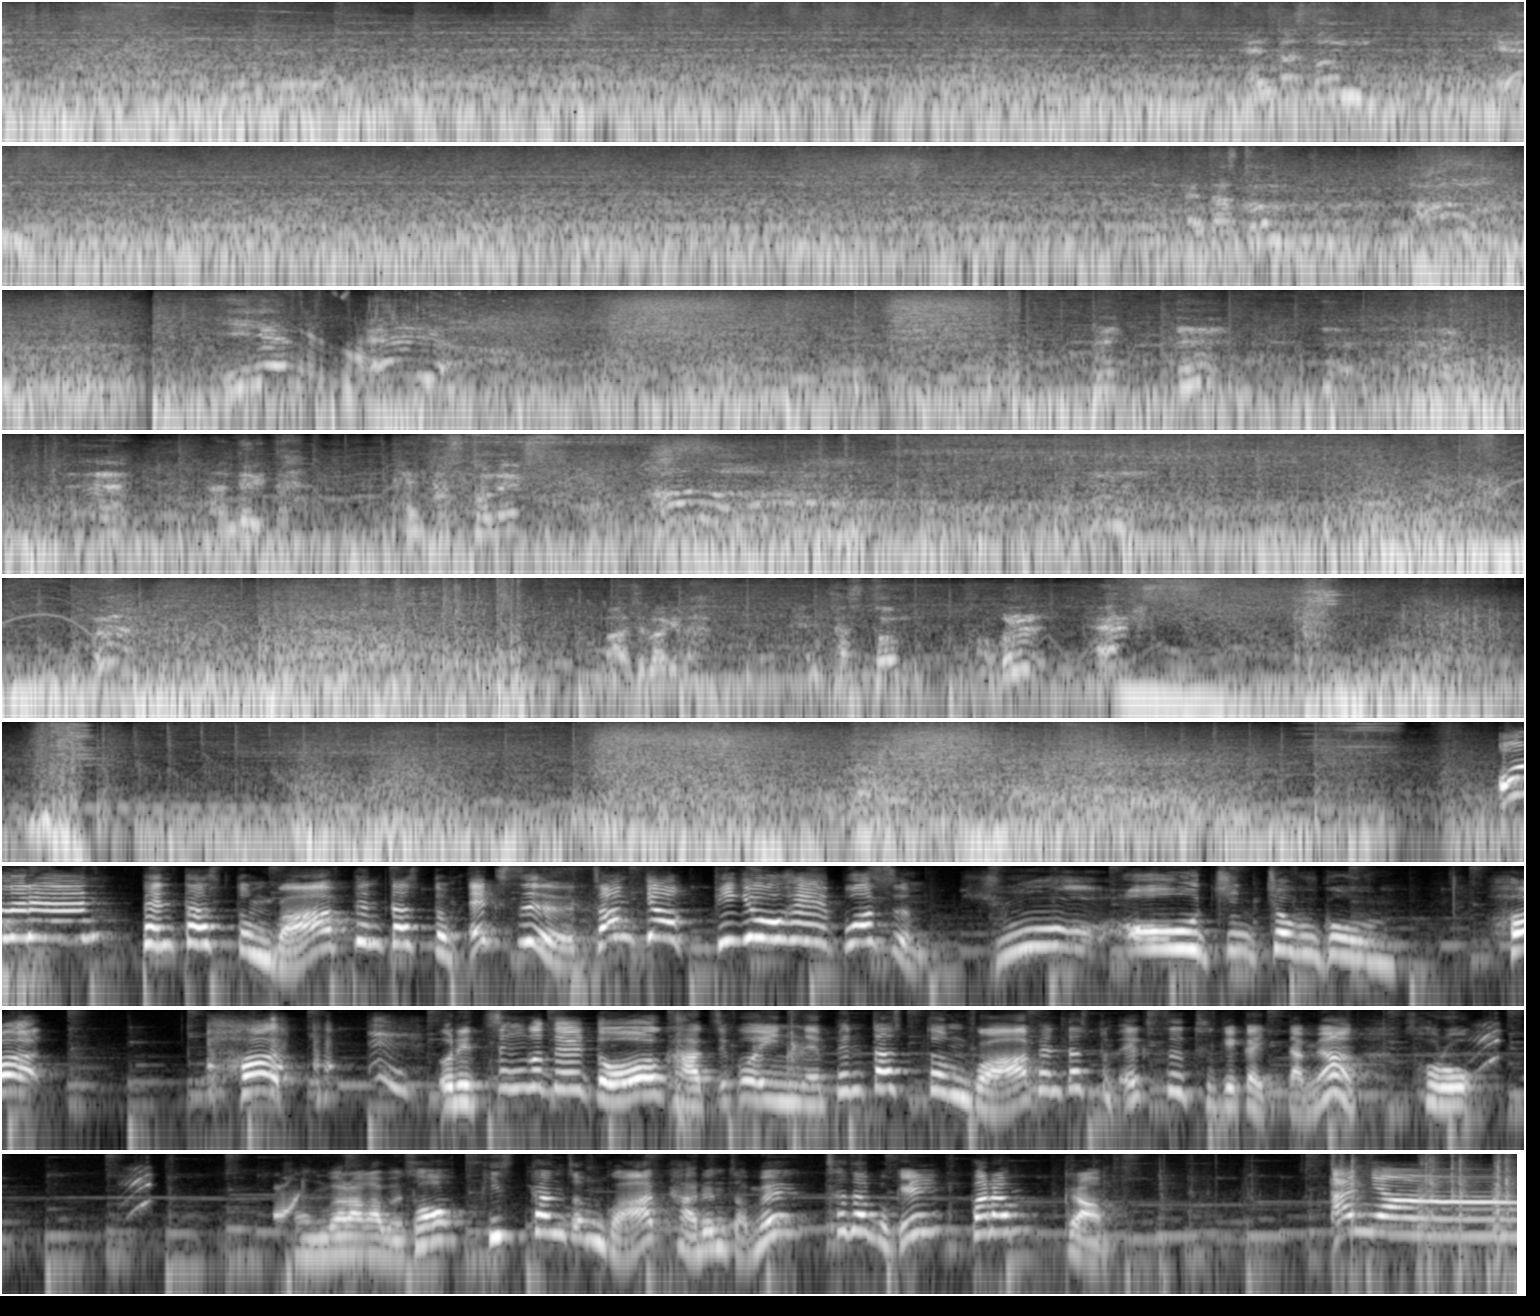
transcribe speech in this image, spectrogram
펜타스톰 엔 안 되겠다. 펜타스톰 X 파워! 마지막이다. 펜타스톰 더블! 오 펜타스톰과 펜타스톰 X 전격 비교해 보았음. 슈, 어우 진짜 무거움. 핫, 핫. 우리 친구들도 가지고 있는 펜타스톰과 펜타스톰 X 두 개가 있다면 서로 번갈아 가면서 비슷한 점과 다른 점을 찾아보길 바람. 그럼 안녕.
